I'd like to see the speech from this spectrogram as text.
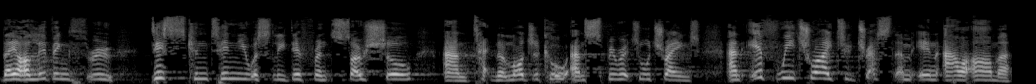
They are living through discontinuously different social and technological and spiritual change. And if we try to dress them in our armor,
